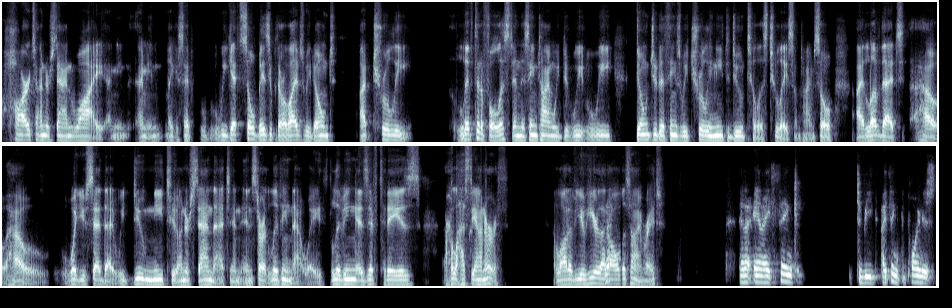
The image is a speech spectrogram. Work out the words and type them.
hard to understand why. I mean i mean like i said we get so busy with our lives we don't uh, truly live to the fullest. And at the same time we do we we don't do the things we truly need to do till it's too late sometimes. So I love that how how what you said that we do need to understand that and, and start living that way, living as if today is our last day on earth. A lot of you hear that all the time, right? And and I think to be, I think the point is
